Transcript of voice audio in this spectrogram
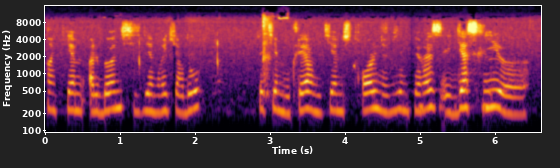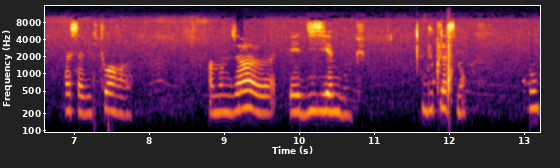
cinquième Albon, sixième Ricciardo, 7e Leclerc, 8e Stroll, 9e Perez et Gasly euh, à sa victoire euh, à Monza euh, est 10e donc du classement. Donc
